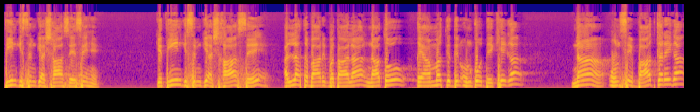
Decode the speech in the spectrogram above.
تین قسم کے اشخاص ایسے ہیں کہ تین قسم کے اشخاص سے اللہ تبارک بطالہ نہ تو قیامت کے دن ان کو دیکھے گا، نہ ان سے بات کرے گا،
